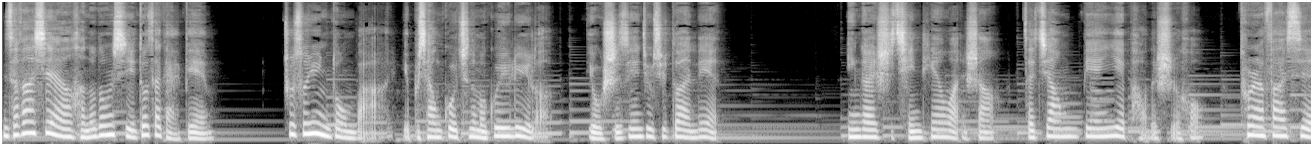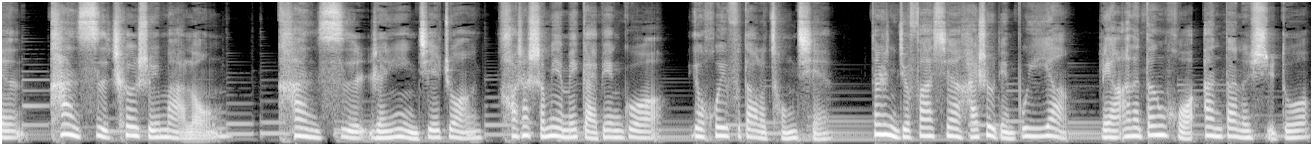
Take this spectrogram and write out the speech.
你才发现很多东西都在改变。住宿运动吧，也不像过去那么规律了，有时间就去锻炼。应该是晴天晚上在江边夜跑的时候，突然发现看似车水马龙，看似人影皆状，好像什么也没改变过，又恢复到了从前。但是你就发现还是有点不一样，两岸的灯火暗淡了许多。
